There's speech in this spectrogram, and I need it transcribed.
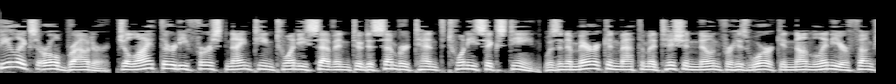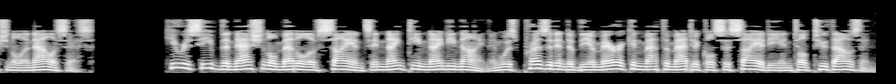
Felix Earl Browder, July 31, 1927 to December 10, 2016, was an American mathematician known for his work in nonlinear functional analysis. He received the National Medal of Science in 1999 and was president of the American Mathematical Society until 2000.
